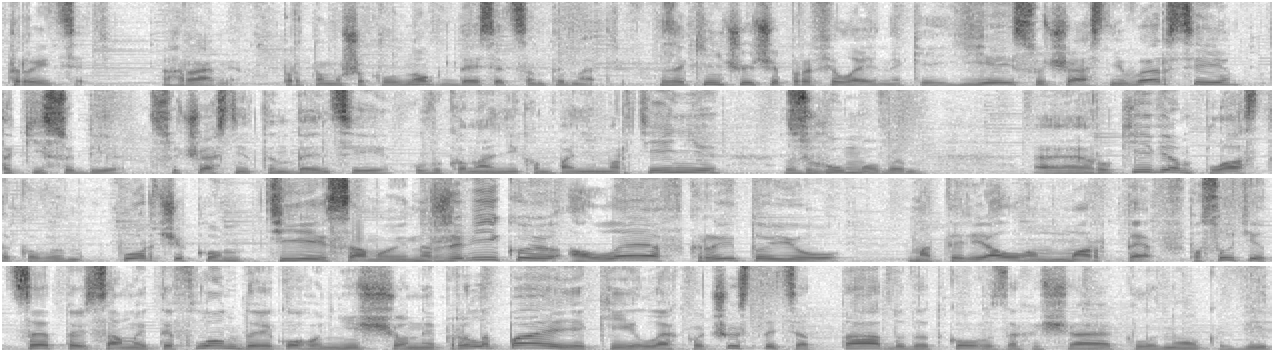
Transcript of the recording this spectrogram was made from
30 грамів, при тому, що клинок 10 сантиметрів. Закінчуючи про філейники, є й сучасні версії, такі собі сучасні тенденції у виконанні компанії Мартіні з гумовим е, руків'ям, пластиковим порчиком, тією самою нержавійкою, але вкритою. Матеріалом Мартеф. По суті, це той самий тефлон, до якого ніщо не прилипає, який легко чиститься та додатково захищає клинок від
